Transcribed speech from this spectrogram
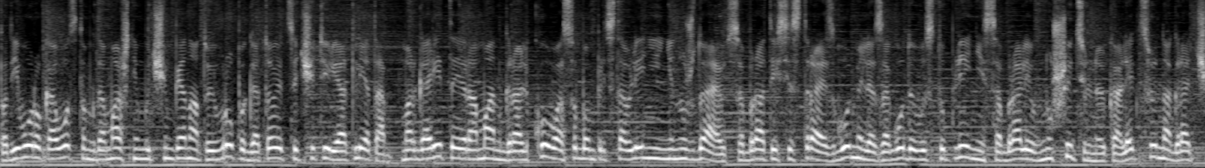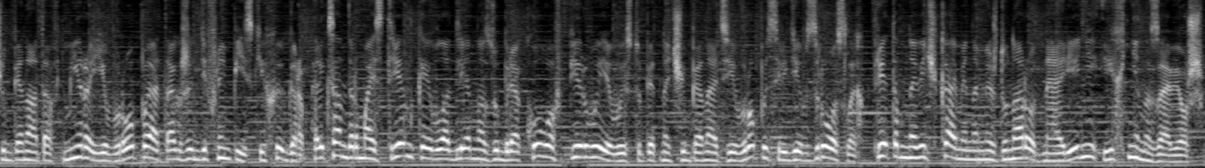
Под его руководством к домашнему чемпионату Европы готовятся четыре атлета. Маргарита и Роман Гралько в особом представлении не нуждаются. Брат и сестра из Гомеля за годы выступлений собрали внушительную коллекцию наград чемпионатов мира, Европы, а также Дефлимпийских игр. Александр Майстренко и Владлена Зубрякова впервые выступят на чемпионате Европы среди взрослых. При этом новичками на международной арене их не назовешь.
